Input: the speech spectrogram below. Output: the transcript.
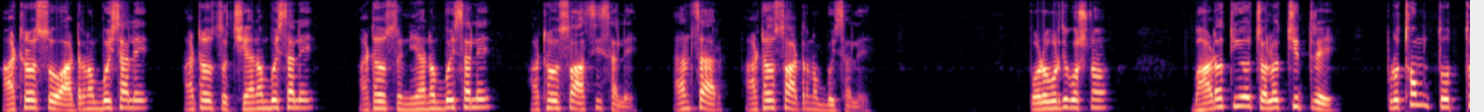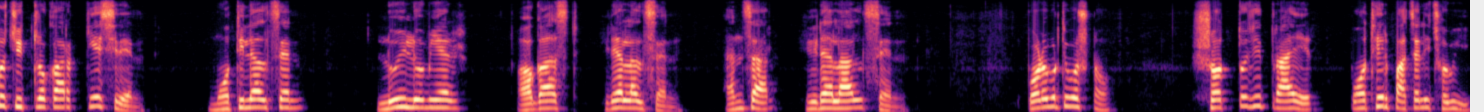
আঠেরোশো আটানব্বই সালে, আঠেরোশো ছিয়ানব্বই সালে, আঠেরোশো নিরানব্বই সালে, আঠেরোশো আশি সালে। অ্যান্সার, আঠেরোশো আটানব্বই সালে। পরবর্তী প্রশ্ন, ভারতীয় চলচ্চিত্রে প্রথম তথ্যচিত্রকার কে ছিলেন? Motilal Sen, Louis Lumiere, August Hiralal Sen. Answer, Hiralal Sen. পরবর্তী প্রশ্ন সত্যজিৎ রায়ের পথের পাঁচালী ছবি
